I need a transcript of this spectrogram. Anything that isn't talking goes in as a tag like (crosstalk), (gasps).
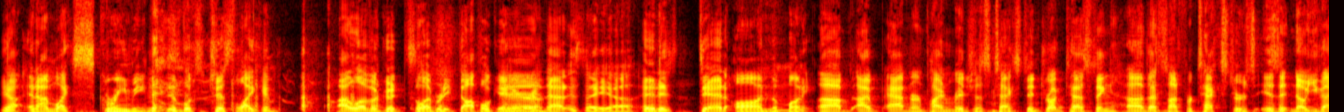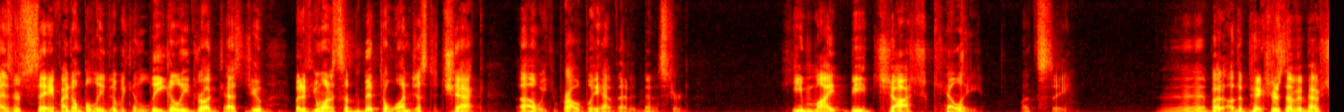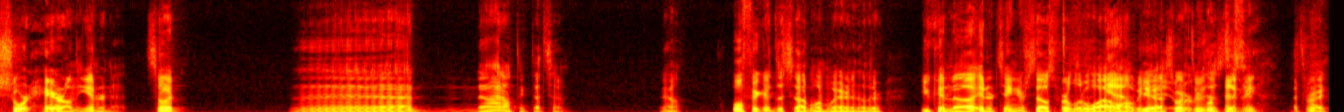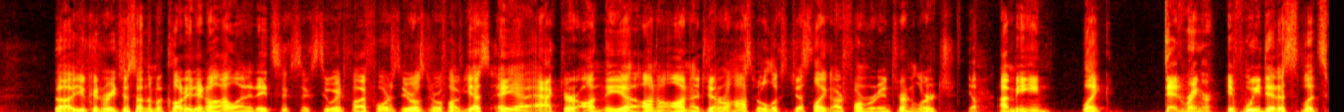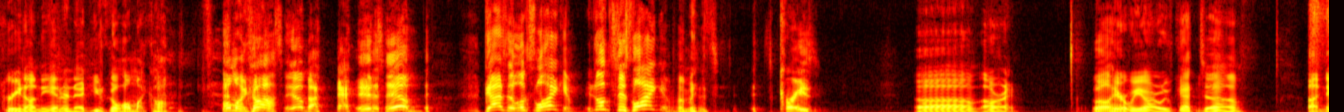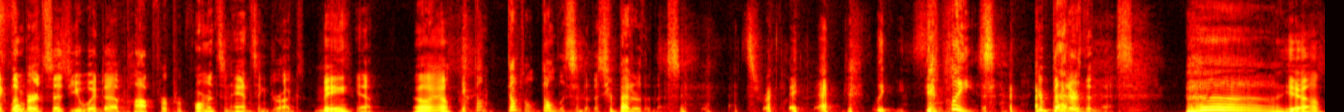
Yeah. And I'm like screaming. It, looks just like him. (laughs) I love a good celebrity doppelganger, Yeah. and that is a uh, it is dead on the money. Uh, I, Abner and Pine Ridge has texted in drug testing. Uh, that's not for texters, is it? No, you guys are safe. I don't believe that we can legally drug test you, but if you want to submit to one just to check, uh, we can probably have that administered. He might be Josh Kelly, Let's see. Uh, but uh, the pictures of him have short hair on the internet, so it. Uh, no, I don't think that's him. Yeah, we'll figure this out one way or another. You can uh, entertain yourselves for a little while Yeah, while we uh, yeah, sort through this. thing. That's right. Uh, you can reach us on the McLarty Daniel hotline at 866-285-4005. Yes, a uh, actor on the uh, on on a General Hospital looks just like our former intern Lurch. Yep. I mean, like Dead ringer. if we did a split screen on the internet, you'd go, "Oh my god, oh my god, (laughs) It's him. (laughs) it's him, guys! It looks like him. It looks just like him. I mean, it's it's crazy." Um. All right. Well, here we are. We've got uh, Uh, Nick Limbird says you would uh, pop for performance enhancing drugs. me. Yeah. Oh yeah. Nick, don't, don't, don't, don't listen to this. You're better than this. (laughs) That's right. Please. Yeah, please. You're better than this. (sighs) yeah.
